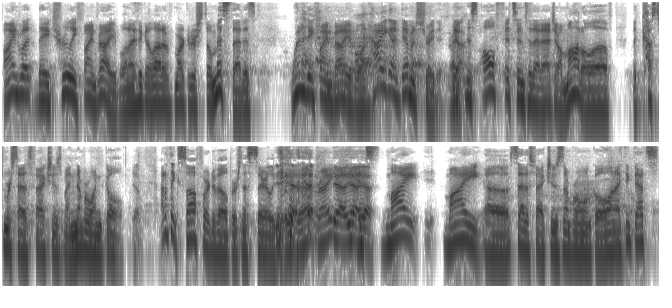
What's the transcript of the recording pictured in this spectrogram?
find what they truly find valuable. And I think a lot of marketers still miss that is what do they find valuable and how are you going to demonstrate it, right? Yeah. And this all fits into that agile model of the customer satisfaction is my number one goal. Yep. I don't think software developers necessarily believe Yeah. that, right? Yeah, yeah, it's My my uh, satisfaction is number one goal, and I think that's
